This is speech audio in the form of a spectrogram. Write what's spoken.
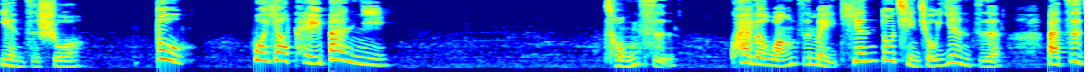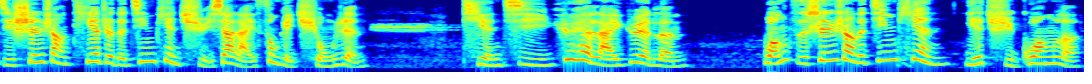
燕子说：“不。”我要陪伴你。从此，快乐王子每天都请求燕子把自己身上贴着的金片取下来送给穷人。天气越来越冷，王子身上的金片也取光了。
